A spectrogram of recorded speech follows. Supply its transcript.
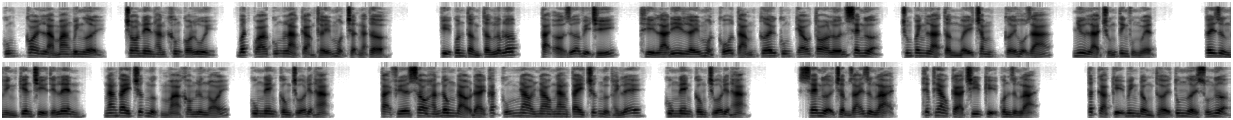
cũng coi là mang binh người, cho nên hắn không có lui, bất quá cũng là cảm thấy một trận ngạt thở. Kỵ quân tầng tầng lớp lớp, tại ở giữa vị trí, thì là đi lấy một cỗ tám cưỡi cũng kéo to lớn xe ngựa, chung quanh là tầng mấy trăm cưỡi hộ giá, như là chúng tinh phủ nguyệt cây rừng hình kiên trì tiến lên, ngang tay trước ngực mà không lưng nói, cung nên công chúa điện hạ. Tại phía sau hắn đông đảo đài cắt cũng nhao nhao ngang tay trước ngực hành lễ, cung nên công chúa điện hạ. Xe ngựa chậm rãi dừng lại, tiếp theo cả chi kỵ quân dừng lại. Tất cả kỵ binh đồng thời tung người xuống ngựa,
